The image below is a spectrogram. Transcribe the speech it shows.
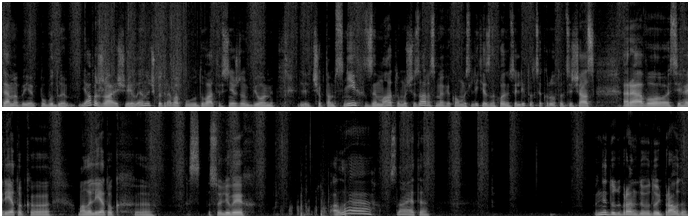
Де ми її побудуємо? Я вважаю, що ялиночку треба побудувати в сніжному біомі, щоб там сніг, зима, тому що зараз ми в якомусь літі знаходимося. Літо це круто, це час рево, сігареток, е, малолеток, е, сольових. Але, знаєте, вони до добра не доведуть, правда?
